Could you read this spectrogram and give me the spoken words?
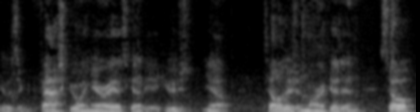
It was a fast growing area. It's going to be a huge you know television market, and so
